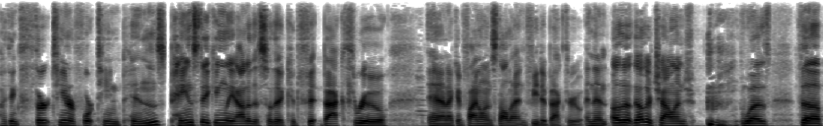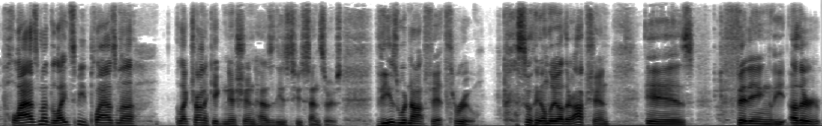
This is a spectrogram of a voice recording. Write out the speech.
I think 13 or 14 pins painstakingly out of this so that it could fit back through and I could finally install that and feed it back through. And then other, the other challenge was the plasma, the Lightspeed plasma electronic ignition has these two sensors. These would not fit through. So the only other option is fitting the other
